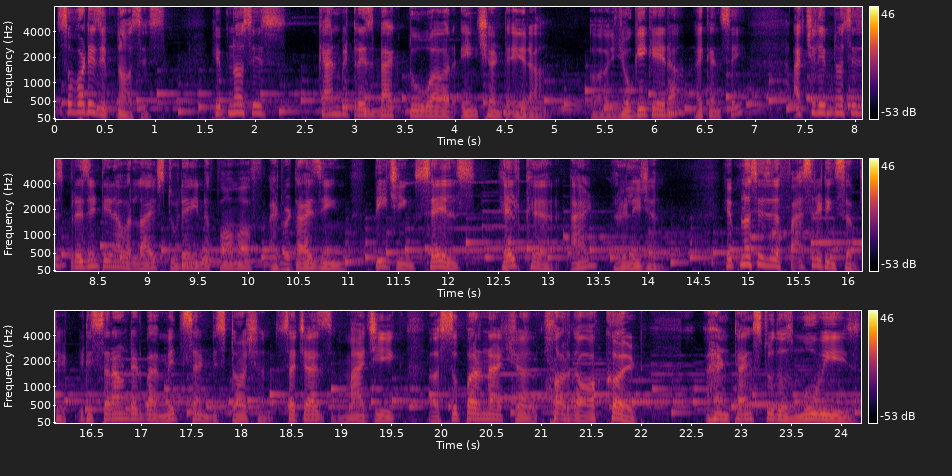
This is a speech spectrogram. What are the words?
So, what is hypnosis? Hypnosis can be traced back to our ancient era, uh, yogic era, I can say. Actually, hypnosis is present in our lives today in the form of advertising, teaching, sales, healthcare, and religion. Hypnosis is a fascinating subject. It is surrounded by myths and distortion, such as magic, uh, supernatural, or the occult. And thanks to those movies,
